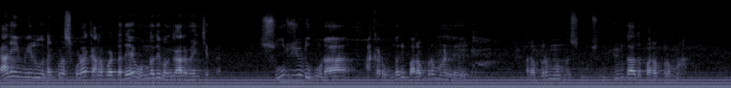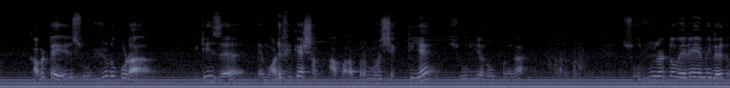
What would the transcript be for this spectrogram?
కానీ మీరు నెక్లెస్ కూడా కనబడ్డదే ఉన్నది బంగారమే అని చెప్పారు. సూర్యుడు కూడా అక్కడ ఉన్నది పరబ్రహ్మండి పరబ్రహ్మ సూ- సూర్యుడు కాదు పరబ్రహ్మ. కాబట్టి సూర్యుడు కూడా ఇట్ ఈజ్ ఏ మోడిఫికేషన్ ఆ పరబ్రహ్మ శక్తియే సూర్య రూపంగా కనపడుతుంది సూర్యుడంటూ వేరే ఏమీ లేదు.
